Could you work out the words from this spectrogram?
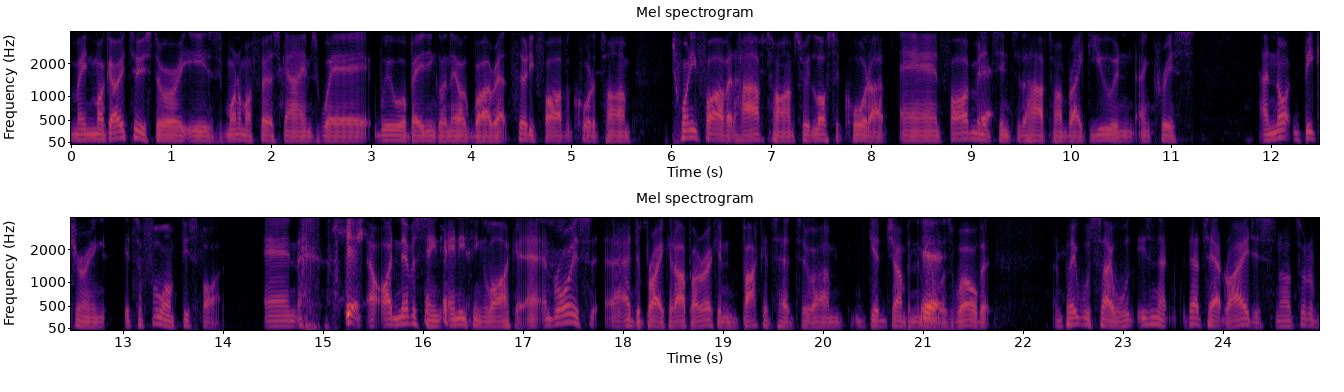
I mean, my go to story is one of my first games where we were beating Glenelg by about 35 at quarter time. 25 at halftime, so we lost a quarter. And five minutes into the halftime break, you and, and Chris are not bickering, it's a full on fist fight. And Yeah. I'd never seen anything like it. And Roy's had to break it up. I reckon Buckets had to um, get jump in the middle as well. But and people say, "Well, isn't that that's outrageous?" And I'd sort of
